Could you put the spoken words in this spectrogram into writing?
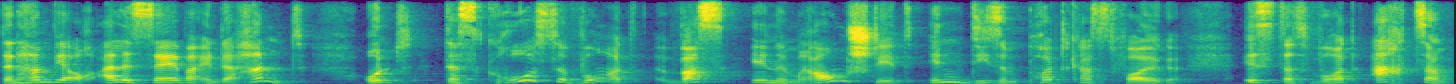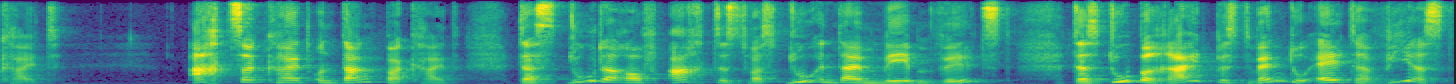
dann haben wir auch alles selber in der Hand. Und das große Wort, was in einem Raum steht in diesem Podcast-Folge, ist das Wort Achtsamkeit. Achtsamkeit und Dankbarkeit, dass du darauf achtest, was du in deinem Leben willst, dass du bereit bist, wenn du älter wirst,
